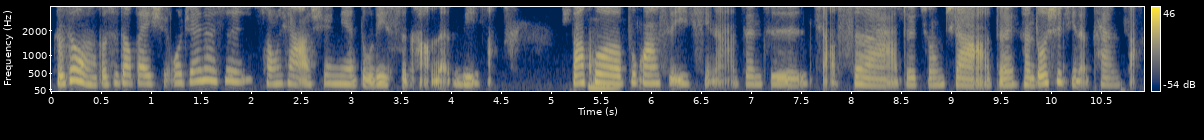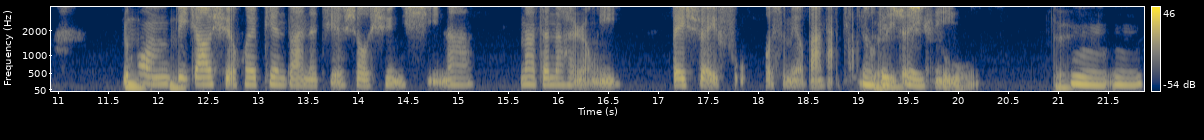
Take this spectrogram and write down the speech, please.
可是我们不是都被训？我觉得那是从小要训练独立思考能力嘛。包括不光是疫情啊，政治角色啊，对宗教啊，对很多事情的看法。如果我们比较学会片段的接受讯息，那那真的很容易被说服，或是没有办法讲出自己的声音。对，嗯嗯。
